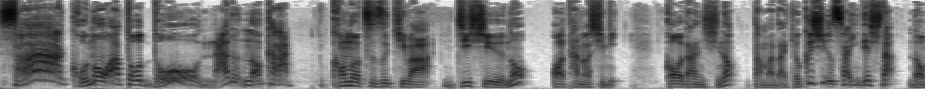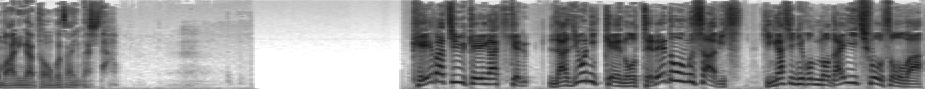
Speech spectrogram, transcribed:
さあ、この後どうなるのか。この続きは次週のお楽しみ。講談師の玉田玉秀祭でした。どうもありがとうございました。競馬中継が聞けるラジオ日経のテレドームサービス。東日本の第一放送は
